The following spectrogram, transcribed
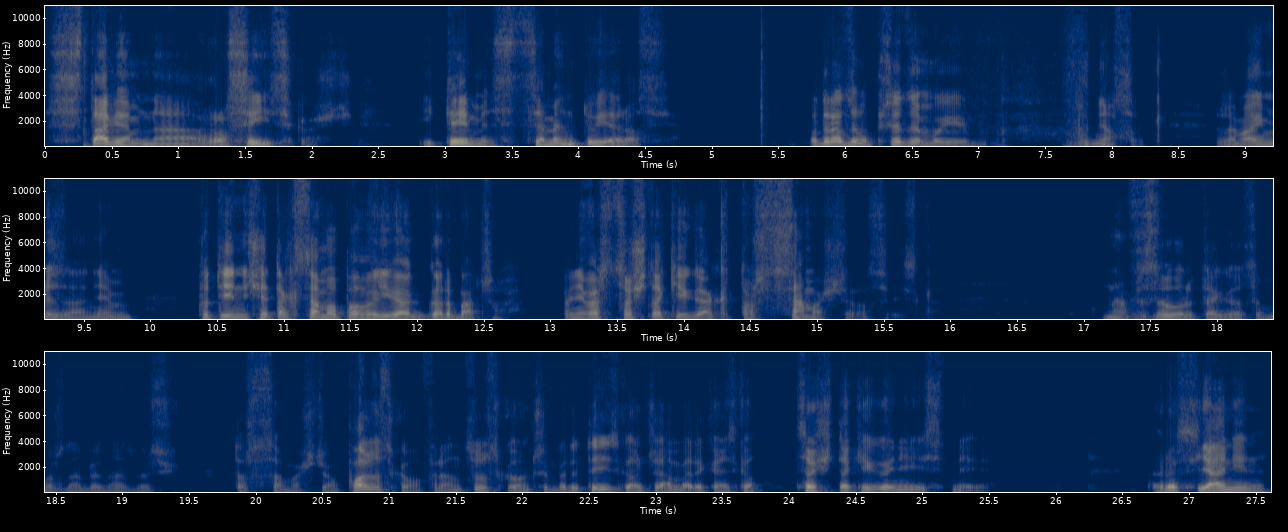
Stawiam na rosyjskość i tym scementuję Rosję. Od razu uprzedzę mój wniosek że moim zdaniem Putin się tak samo pomylił jak Gorbaczow, ponieważ coś takiego jak tożsamość rosyjska, na wzór tego, co można by nazwać tożsamością polską, francuską, czy brytyjską, czy amerykańską, coś takiego nie istnieje. Rosjanin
